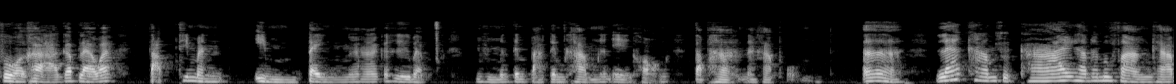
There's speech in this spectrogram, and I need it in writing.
ฟัวขาก็แปลว่า ตับที่มันอิ่มเต่งนะฮะก็คือแบบมันเต็มปากเต็มคำนั่นเองของตับห่านนะครับผมอ่าและคำสุดท้ายครับท่านผู้ฟังครับ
